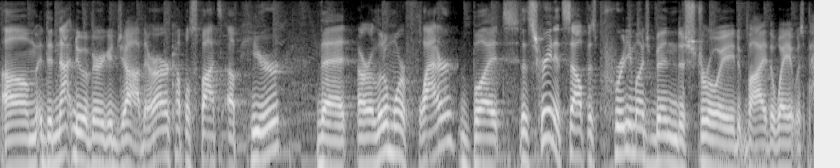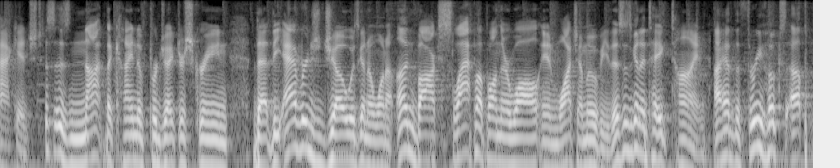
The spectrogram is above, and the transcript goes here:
um, it did not do a very good job. There are a couple spots up here that are a little more flatter, but the screen itself has pretty much been destroyed by the way it was packaged. This is not the kind of projector screen that the average Joe is gonna wanna unbox, slap up on their wall, and watch a movie. This is gonna take time. I have the three hooks up,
